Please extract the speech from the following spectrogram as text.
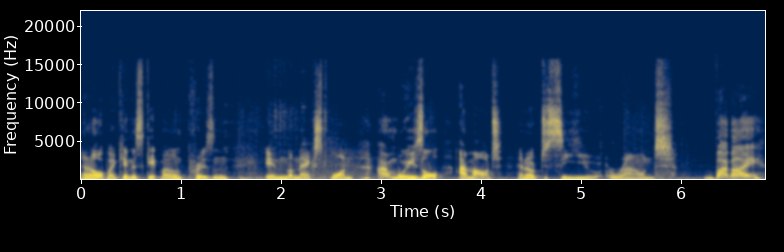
And I hope I can escape my own prison in the next one. I'm Weasel. I'm out and hope to see you around. Bye-bye.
